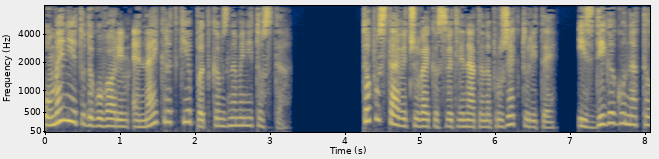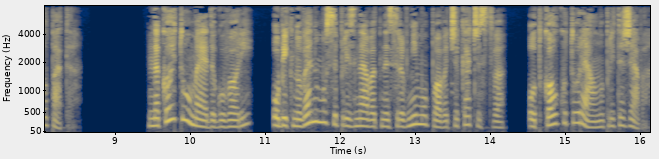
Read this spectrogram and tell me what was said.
Умението да говорим е най-краткият път към знаменитостта. То поставя човека в светлината на прожекторите, издига го над тълпата. На който умее да говори, обикновено му се признават несравнимо повече качества, отколкото реално притежава.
